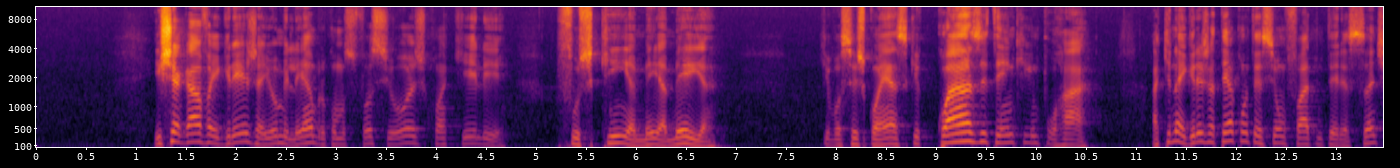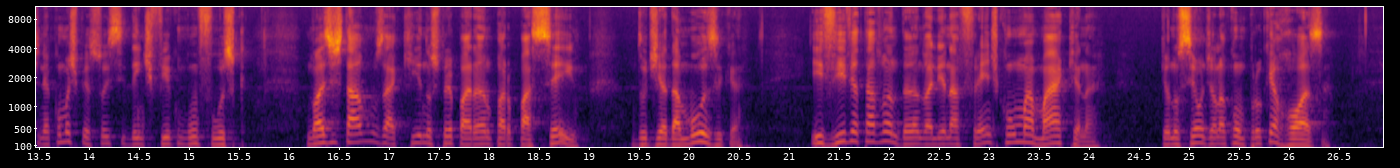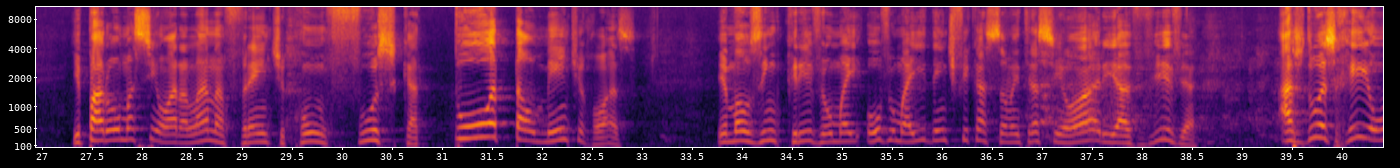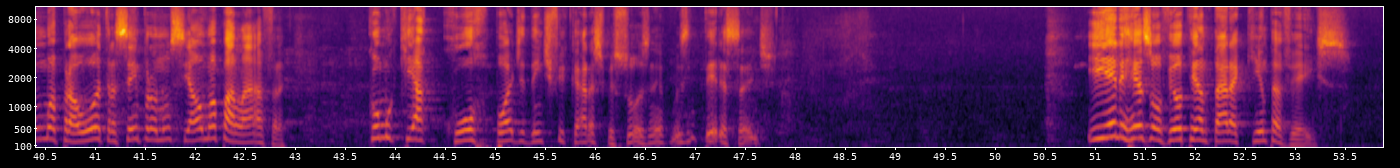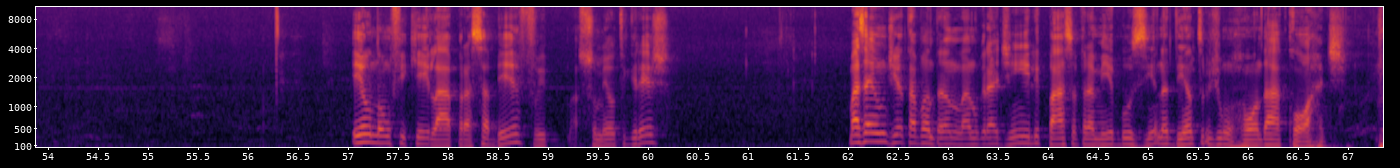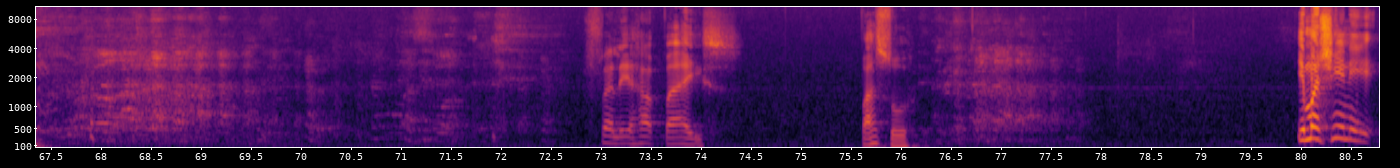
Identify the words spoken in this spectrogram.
E chegava à igreja, eu me lembro como se fosse hoje, com aquele fusquinha meia-meia, que vocês conhecem, que quase tem que empurrar Aqui na igreja até aconteceu um fato interessante, né? Como as pessoas se identificam com o Fusca. Nós estávamos aqui nos preparando para o passeio do Dia da Música e Vívia estava andando ali na frente com uma máquina, que eu não sei onde ela comprou, que é rosa. E parou uma senhora lá na frente com um Fusca totalmente rosa. Irmãos, incrível, uma, houve uma identificação entre a senhora e a Vívia as duas riam uma para outra sem pronunciar uma palavra. Como que a cor pode identificar as pessoas, né? Coisa interessante. E ele resolveu tentar a quinta vez. Eu não fiquei lá para saber, fui assumir outra igreja. Mas aí um dia eu estava andando lá no gradinho e ele passa para mim buzina dentro de um Honda Accord. Falei, rapaz, passou. Imagine,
